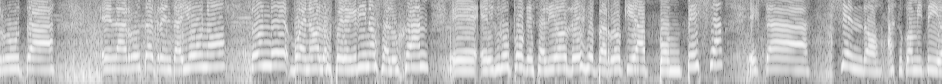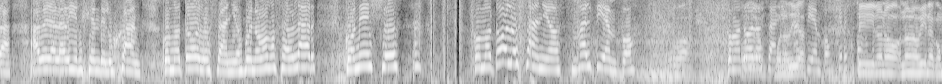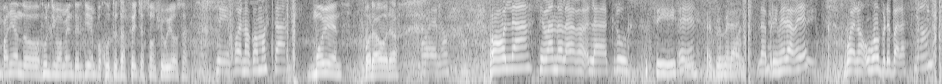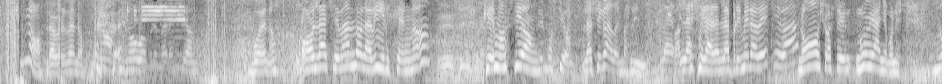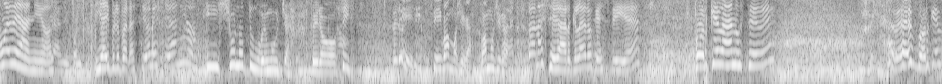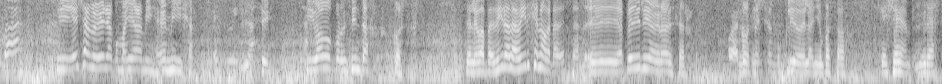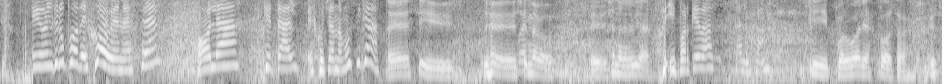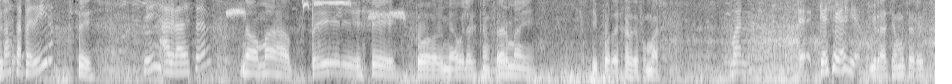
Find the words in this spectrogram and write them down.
ruta en la ruta 31, donde, bueno, los peregrinos a Luján, eh, el grupo que salió desde parroquia Pompeya, está yendo a su comitiva a ver a la Virgen de Luján, como todos los años. Bueno, vamos a hablar con ellos, como todos los años, mal tiempo. Como todos los años, buenos mal días. tiempo. ¿Querés que Sí, no, no, no nos viene acompañando últimamente el tiempo, justo estas fechas son lluviosas. Sí, bueno, ¿cómo están? Muy bien, por ahora. Bueno. Hola, llevando la, la cruz. Sí, sí, ¿Eh? el primer año. ¿La primera vez? Bueno, ¿hubo preparación? No, la verdad no. No, no hubo preparación. Bueno, hola, llevando a la Virgen, ¿no? Sí, sí. ¡Qué emoción! Emoción. La llegada es más linda. La, la llegada, ¿es la primera vez que va? No, yo hace nueve años con este. Nueve años. Nueve años con este. ¿Y hay preparación este año? Y yo no tuve mucha, pero sí. Pero sí, sí. sí, vamos a llegar, vamos a llegar. Bueno, van a llegar, claro que sí, ¿eh? ¿Por qué van ustedes? A ver, ¿por qué van? Y ella me viene a acompañar a mí, es mi hija. Es tu hija. Sí. Y vamos por distintas cosas. ¿Se le va a pedir a la Virgen o agradecer? Eh, a pedir y agradecer. Bueno, cosas que se han cumplido del año pasado. Que lleguen bien. Gracias. Y el grupo de jóvenes, ¿eh? Hola, ¿qué tal? ¿Escuchando música? Eh, sí, eh, yendo, eh, yendo en el viaje. ¿Y por qué vas a Luján? Y por varias cosas, qué sé yo. ¿Vas a pedir? Sí, ¿Sí? ¿Agradecer? no, más a pedir, y, sí, por mi abuela que está enferma y, y por dejar de fumar. Bueno, eh, que llegues bien. Gracias, muchas gracias.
